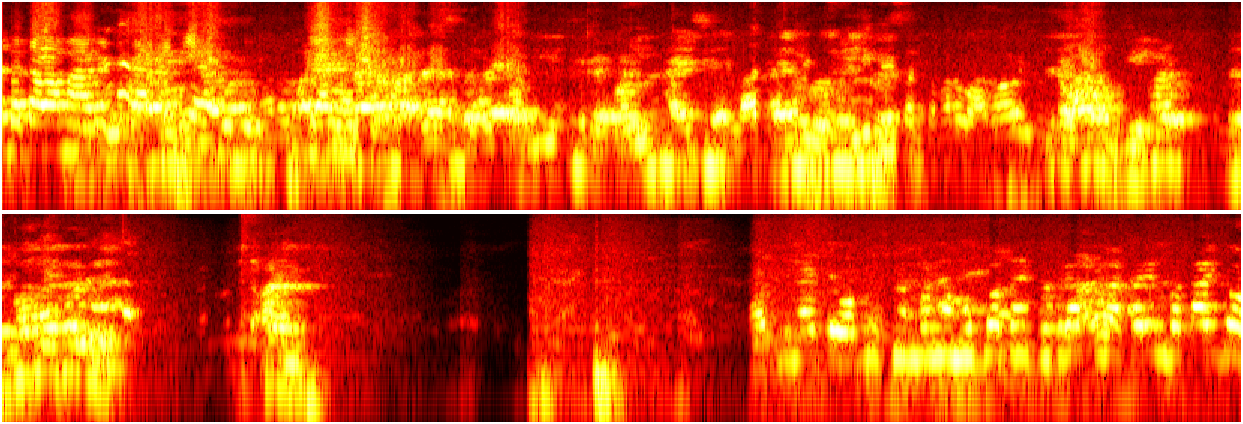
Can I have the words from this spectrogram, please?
બતાવવામાં આવે છે આપણે ક્યાં ખોટું? ઓગણીસ નંબરનો મુદ્દો તમે ગુજરાતીમાં કરીને બતાવી દો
